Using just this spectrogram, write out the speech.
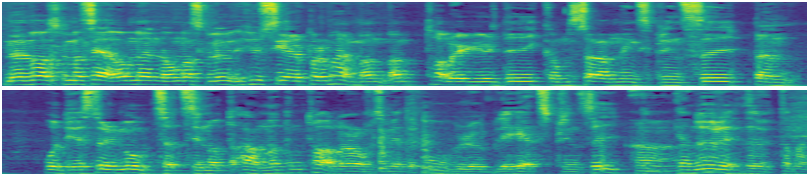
Men vad ska man säga om, en, om man skulle, hur ser du på de här? Man, man talar juridik om sanningsprincipen och det står i motsats till något annat de talar om som heter orubblighetsprincipen. Kan du reda ut de här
